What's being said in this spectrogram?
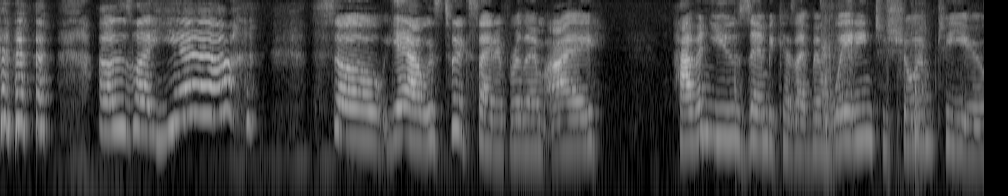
I was like, yeah. So yeah, I was too excited for them. I haven't used them because I've been waiting to show them to you.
